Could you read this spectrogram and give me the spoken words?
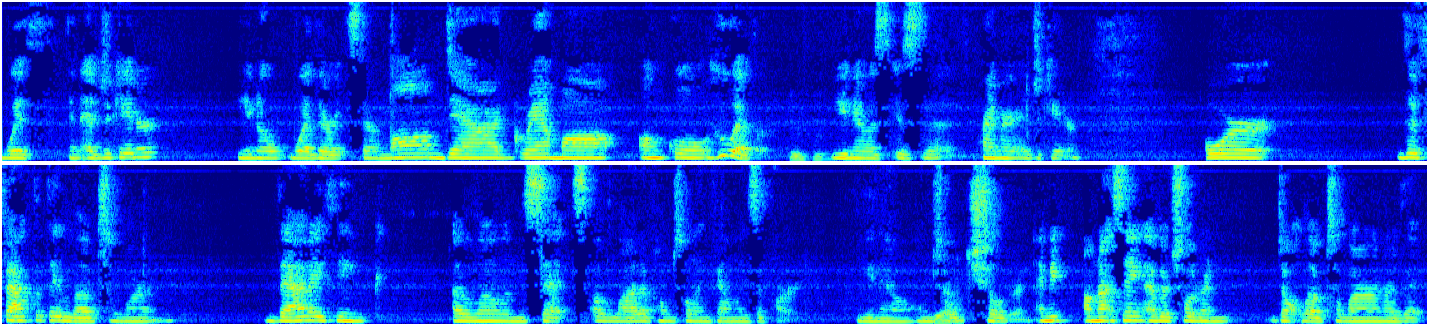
with an educator, you know, whether it's their mom, dad, grandma, uncle, whoever Mm-hmm. you know, is, is the primary educator. Or the fact that they love to learn. That I think alone sets a lot of homeschooling families apart. You know, homeschooled Yeah. children. I mean, I'm not saying other children don't love to learn or that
